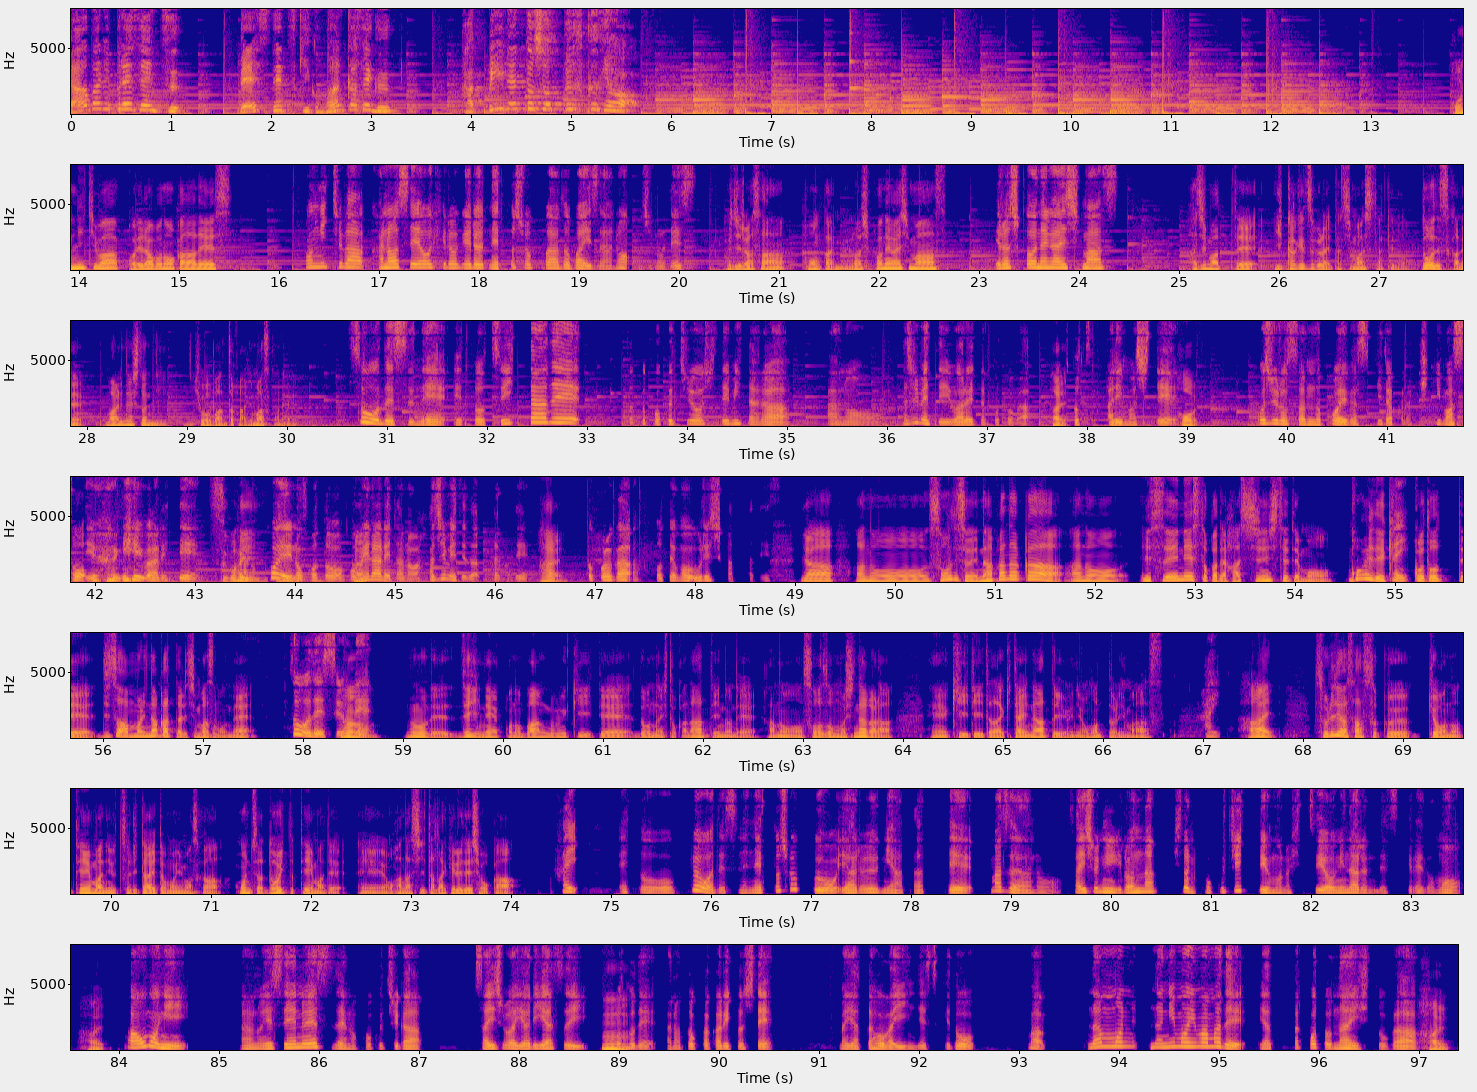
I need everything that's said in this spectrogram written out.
ターバリプレゼンツベースで月5万稼ぐハッピーネットショップ副業こんにちは、小ラボの岡田です。こんにちは。可能性を広げるネットショップアドバイザーのおじろです。藤良さん、今回もよろしくお願いします。よろしくお願いします。始まって1ヶ月ぐらい経ちましたけど、どうですかね？周りの人に評判とかありますかね？そうですね。えっと、ツイッターでちょっと告知をしてみたら、あの、初めて言われたことがはい。一つありまして、はい。おじろさんの声が好きだから聞きますっていうふうに言われて、すごい。声のことを褒められたのは初めてだったので、はい。ところがとても嬉しかったです。いやー、あのーそうですよね。なかなか、あのー SNS とかで発信してても、声で聞くことって、実はあんまりなかったりしますもんね。そうですよね。うん。なので、ぜひね、この番組聞いて、どんな人かなっていうので、あのー想像もしながら、えー聞いていただきたいなというふうに思っております。はい。はい。それでは早速、今日のテーマに移りたいと思いますが、本日はどういったテーマで、えーお話しいただけるでしょうか？はい。えっと、今日はですね、ネットショップをやるにあたって、まず、あの、最初にいろんな人に告知っていうもの必要になるんですけれども、はい。まあ、主に、あの、SNS での告知が最初はやりやすいことで、あの、とっかかりとして、まあ、やった方がいいんですけど、まあ、何も、何も今までやったことない人が、はい。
